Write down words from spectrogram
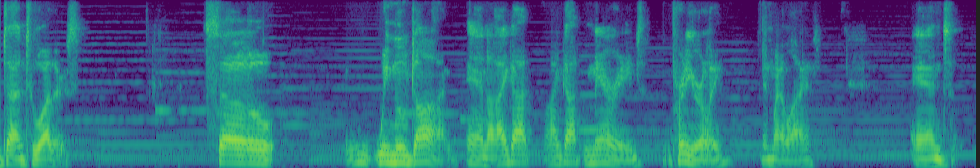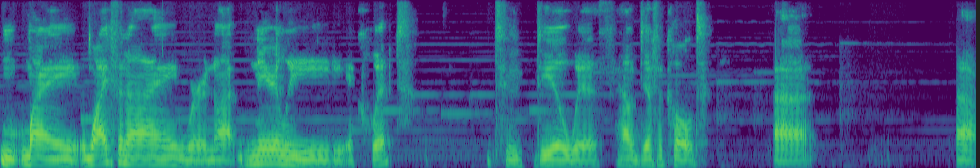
done to others. So we moved on and I got I got married pretty early in my life. And my wife and I were not nearly equipped to deal with how difficult uh, uh,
